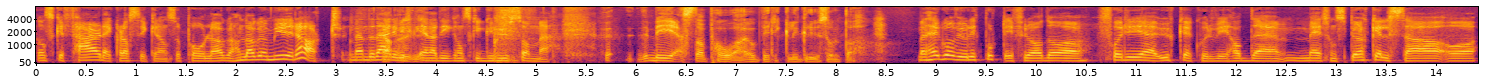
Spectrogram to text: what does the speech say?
ganske fæle klassikerne som Poe lager. Han lager mye rart, men det der er virkelig en av de ganske grusomme. Det meste av Poe er jo virkelig grusomt, da. Men her går vi jo litt bort ifra da forrige uke hvor vi hadde mer sånn spøkelser og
